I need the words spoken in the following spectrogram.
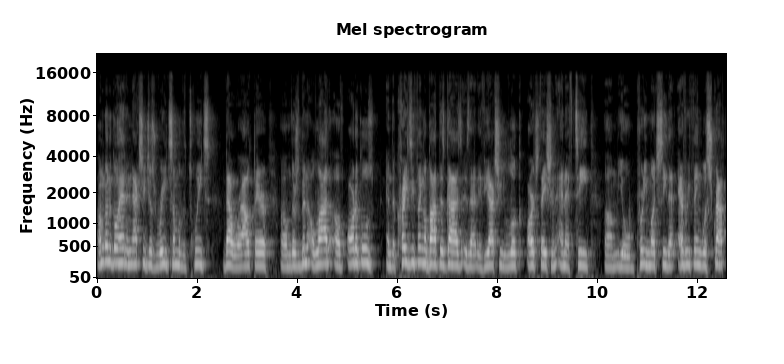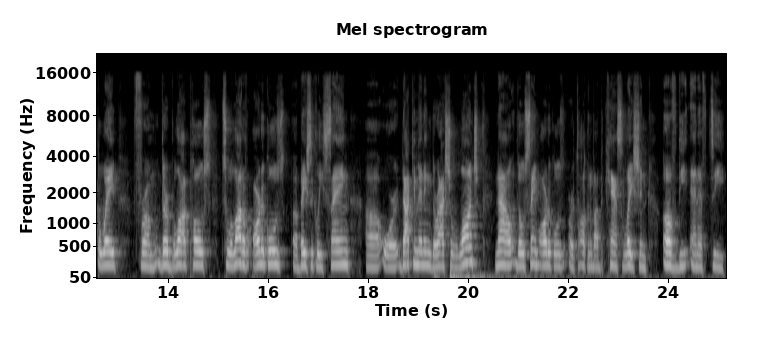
I'm going to go ahead and actually just read some of the tweets that were out there. Um, there's been a lot of articles. And the crazy thing about this, guys, is that if you actually look ArtStation NFT, um, you'll pretty much see that everything was scrapped away from their blog posts to a lot of articles uh, basically saying uh, or documenting their actual launch. Now, those same articles are talking about the cancellation of the NFT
